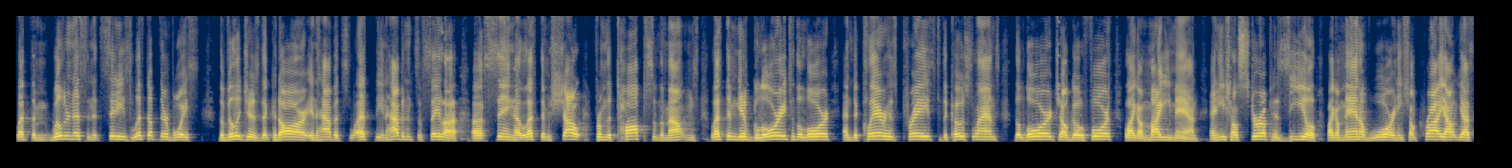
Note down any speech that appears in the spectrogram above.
let the wilderness and its cities lift up their voice the villages that Kedar inhabits. Let the inhabitants of Sela uh, sing. Uh, let them shout from the tops of the mountains. Let them give glory to the Lord and declare his praise to the coastlands. The Lord shall go forth like a mighty man, and he shall stir up his zeal like a man of war, and he shall cry out, yes,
